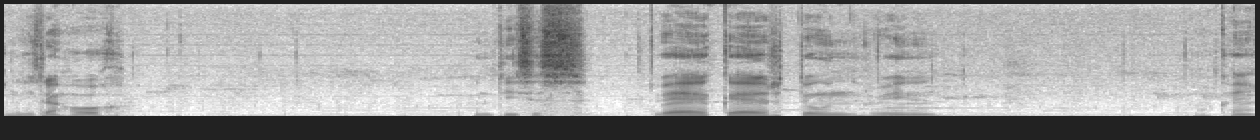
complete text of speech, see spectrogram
Und wieder hoch. In dieses Dwergerdun-Ruinen. Okay.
